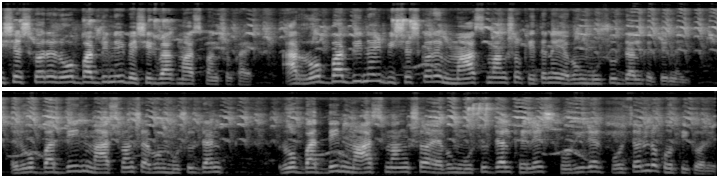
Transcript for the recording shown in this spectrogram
বিশেষ করে, রোববার দিনেই বেশিরভাগ মাছ, মাংস খায়। আর রোববার দিনেই বিশেষ করে মাছ, মাংস খেতে নেই এবং মুসুর ডাল খেতে নেই। রোববার দিন মাছ, মাংস এবং মুসুর ডাল রোববার দিন মাছ, মাংস এবং মুসুর ডাল খেলে শরীরের প্রচণ্ড ক্ষতি করে।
